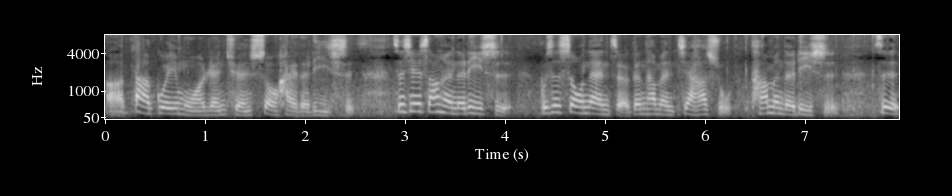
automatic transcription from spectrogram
啊，大规模人权受害的历史，这些伤痕的历史，不是受难者跟他们家属他们的历史，是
